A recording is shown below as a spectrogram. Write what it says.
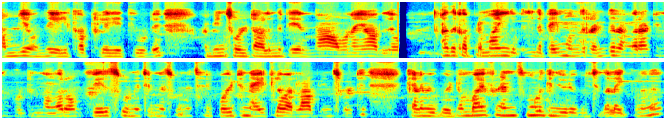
தம்பியை வந்து ஹெலிகாப்டரில் ஏற்றி விடு அப்படின்னு சொல்லிட்டு அழுந்துட்டே இருந்தான். அவனையும் அதில் அதுக்கப்புறமா இங்கே இந்த டைம் வந்து ரெண்டு ரங்கராட்டினம் போட்டிருந்தாங்க. ரொம்ப பெருசு ஒன்று சின்ன ஒன்று சரி போயிட்டு நைட்டில் வரலாம் அப்படின்னு சொல்லிட்டு கிளம்பி போயிட்டோம். பாய் ஃப்ரெண்ட்ஸ் உங்களுக்கு இந்த வீடியோ பிடிச்சதா லைக் பண்ணுங்கள்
